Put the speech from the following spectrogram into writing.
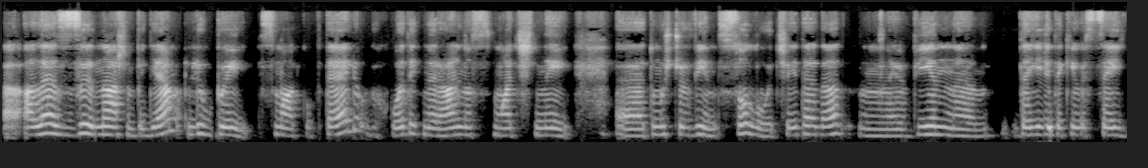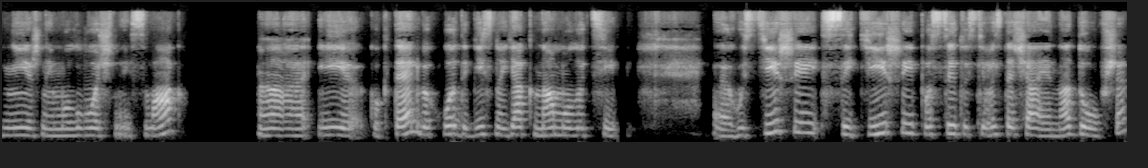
Але з нашим PDM любий смак коктейлю виходить нереально смачний, тому що він солодший, да, да? він дає такий ось цей ніжний молочний смак, і коктейль виходить дійсно як на молоці. Е, Густіший, ситіший, по ситості вистачає надовше.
